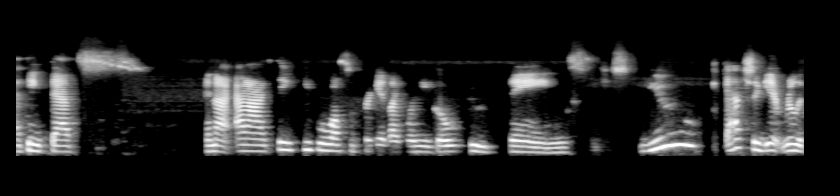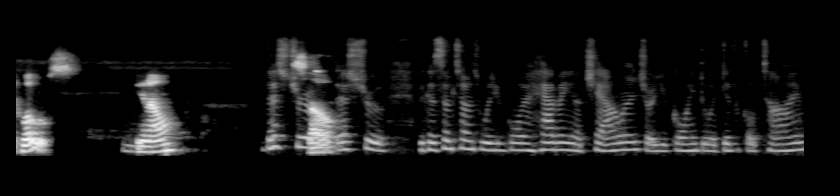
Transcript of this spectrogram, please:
I think that's, and I and I think people also forget like when you go through things, you actually get really close. Mm-hmm. You know. That's true. So, that's true because sometimes when you're going having a challenge or you're going through a difficult time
